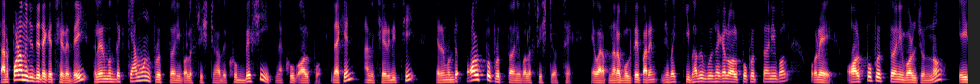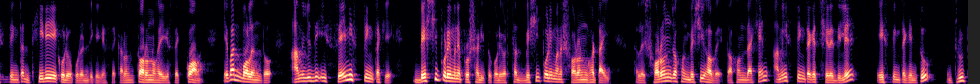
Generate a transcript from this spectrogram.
তারপর আমি যদি এটাকে ছেড়ে দেই, তাহলে এর মধ্যে কেমন প্রত্যয়নী বলের সৃষ্টি হবে? খুব বেশি না খুব অল্প? দেখেন, আমি ছেড়ে দিচ্ছি এর মধ্যে অল্প প্রত্যয়নী বলের সৃষ্টি হচ্ছে। এবার আপনারা বলতে পারেন যে ভাই, কীভাবে বোঝা গেল অল্প প্রত্যয়নী বল? ওরে, অল্প প্রত্যয়নী বল জন্য এই স্প্রিংটা ধীরে করে উপরের দিকে গেছে, কারণ ত্বরণ হয়ে গেছে কম। এবার বলেন তো, আমি যদি এই সেম স্প্রিংটাকে বেশি পরিমাণে প্রসারিত করি, অর্থাৎ বেশি পরিমাণে স্মরণ ঘটাই, তাহলে স্মরণ যখন বেশি হবে, তখন দেখেন আমি স্প্রিংটাকে ছেড়ে দিলে এই স্প্রিংটা কিন্তু দ্রুত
